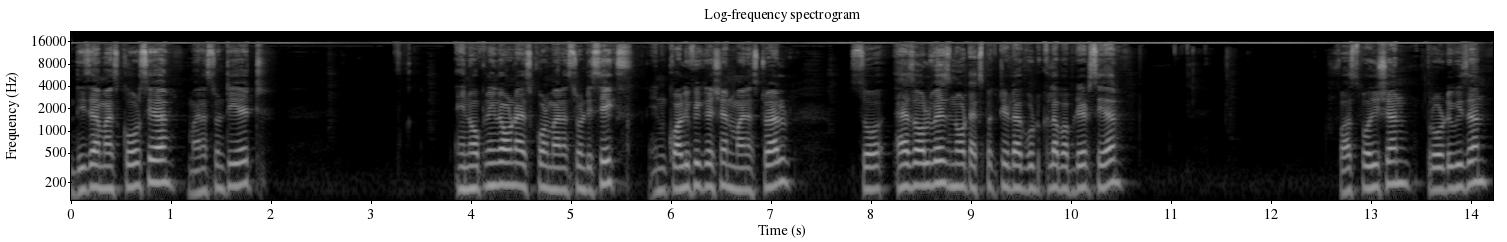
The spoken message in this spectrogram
These are my scores here minus 28. In opening round, I scored minus 26. In qualification, minus 12. So, as always, not expected a good club updates here. First position, Pro Division.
